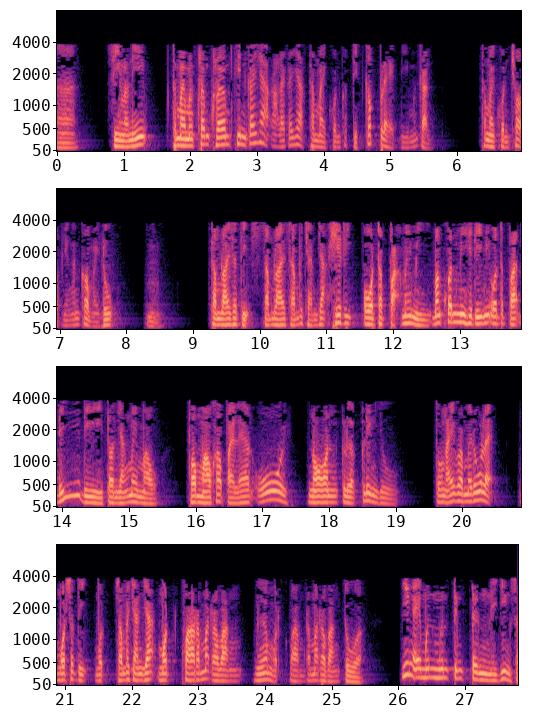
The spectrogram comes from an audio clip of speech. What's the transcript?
อ่า สิ่งเหล่านี้ทำไมมันเคลิ้มเคลิ้มกินก็ยากอะไรก็ยากทำไมคนก็ติดก็แปลกดีเหมือนกัน ทำไมคนชอบอย่างนั้นก็ไม่รู้ อืมทำลายสติทำลายสัมปชัญญะฮิริโอตปะไม่มี บางคนมีฮิริมีโอตปะดีดีตอนยังไม่เมา พอเมาเข้าไปแล้ว โอ้ย นอนเกลือกกลิ้งอยู่ ตรงไหนก็ไม่รู้แหละ หมดสติหมดสัมปชัญญะหมดความระมัดระวัง เนื้อหมดความระมัดระวังตัว ยิ่งไอ้มึนๆตึงๆนี่ยิ่งส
